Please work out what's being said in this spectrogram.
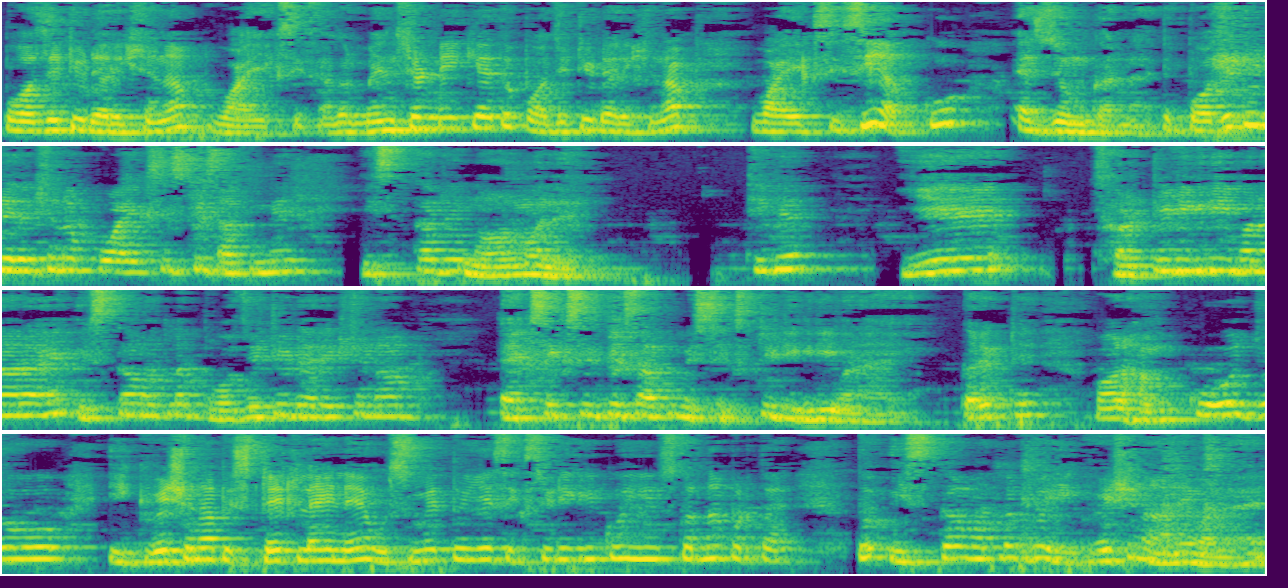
positive direction of Y axis अगर मेंशन नहीं किया तो positive direction of Y axis ही आपको एज्यूम करना है। तो positive direction of Y axis के साथ में इसका जो नॉर्मल है ठीक है? ये थर्टी डिग्री बना रहा है, इसका मतलब positive direction of X axis के साथ में सिक्सटी डिग्री बनाएगा करेक्ट है? और हमको जो इक्वेशन ऑफ़ स्ट्रेट लाइन है, उसमें तो ये सिक्सटी डिग्री को यूज़ करना पड़ता है। तो इसका मतलब जो इक्वेशन आने वाला है,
